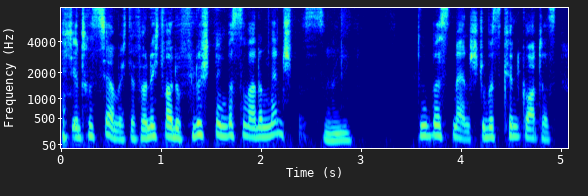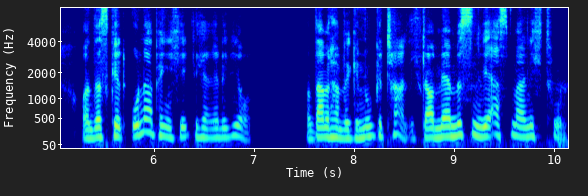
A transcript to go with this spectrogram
ich interessiere mich dafür. Nicht, weil du Flüchtling bist, sondern weil du Mensch bist. Mhm. Du bist Mensch, du bist Kind Gottes. Und das gilt unabhängig jeglicher Religion. Und damit haben wir genug getan. Ich glaube, mehr müssen wir erstmal nicht tun.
